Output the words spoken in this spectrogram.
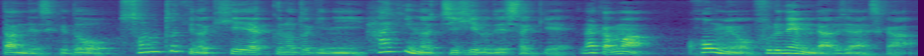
たんですけど、その時の契約の時に、萩野千尋でしたっけ？なんかまあ、本名、フルネームであるじゃないですか。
